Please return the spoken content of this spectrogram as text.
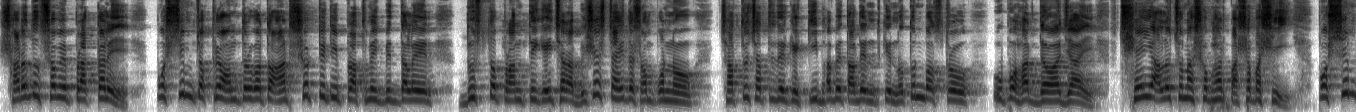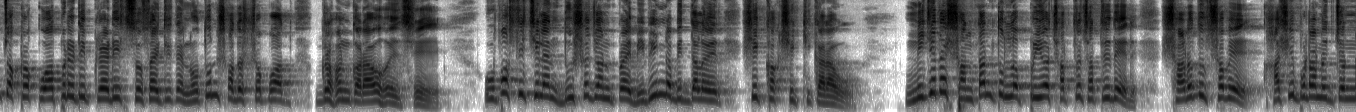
শারদোৎসবের প্রাক্কালে পশ্চিম চক্রের অন্তর্গত আটষট্টিটি প্রাথমিক বিদ্যালয়ের দুস্থ প্রান্তিক এছাড়া বিশেষ চাহিদা সম্পন্ন ছাত্রছাত্রীদেরকে কীভাবে তাদেরকে নতুন বস্ত্র উপহার দেওয়া যায় সেই আলোচনা সভার পাশাপাশি পশ্চিম চক্র কোঅপারেটিভ ক্রেডিট সোসাইটিতে নতুন সদস্যপদ গ্রহণ করাও হয়েছে। উপস্থিত ছিলেন দুশো জন প্রায় বিভিন্ন বিদ্যালয়ের শিক্ষক শিক্ষিকারাও নিজেদের সন্তানতুল্য প্রিয় ছাত্রছাত্রীদের শারদোৎসবে হাসি ফোটানোর জন্য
